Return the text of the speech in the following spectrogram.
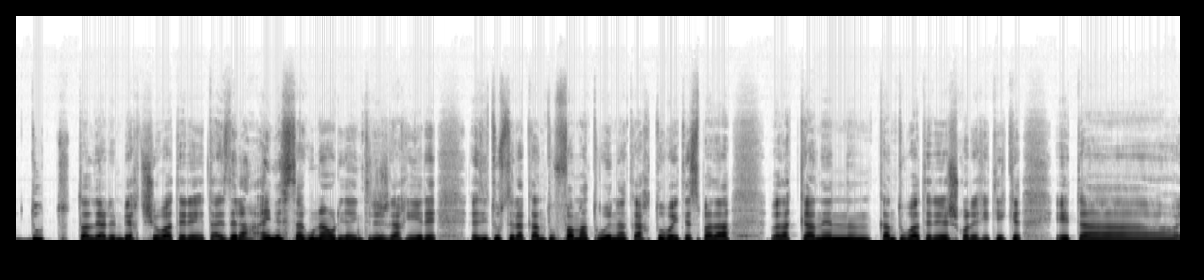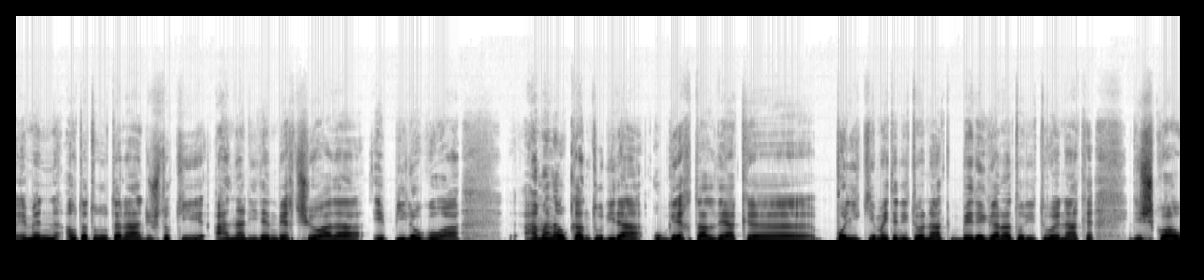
dut taldearen bertsio bat ere, eta ez dela hain ezaguna hori da interesgarri ere, ez dituztela kantu famatuenak hartu baitez bada, badakanen kantu bat ere eskolegitik, eta hemen hautatu dutana, justoki anariden bertsioa da, epilogoa. Hamalau kantu dira, uger taldeak uh, poliki maiten dituenak, bere garatu dituenak, disko hau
